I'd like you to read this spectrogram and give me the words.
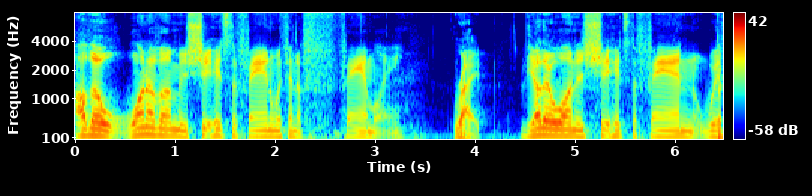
Although one of them is shit hits the fan within a f- family. Right, The other one is shit hits the fan within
